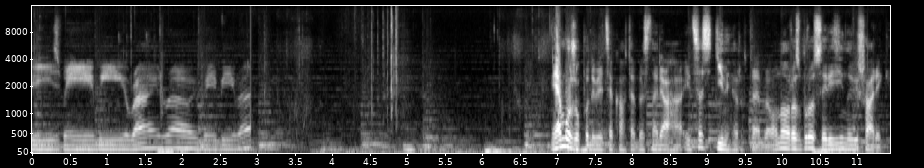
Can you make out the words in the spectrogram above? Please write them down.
Is baby right, right, baby right. Я можу подивитися, яка в тебе снаряга. І це стінгер в тебе, воно розбросує резинові шарики.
